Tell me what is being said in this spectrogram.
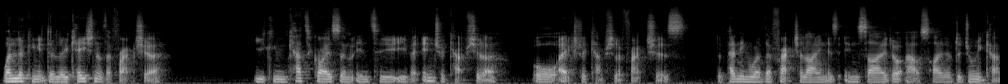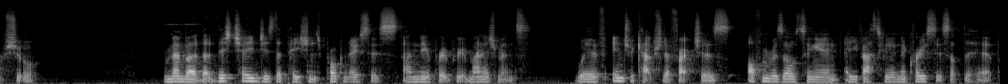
When looking at the location of the fracture, you can categorize them into either intracapsular or extracapsular fractures, depending whether the fracture line is inside or outside of the joint capsule. Remember that this changes the patient's prognosis and the appropriate management, with intracapsular fractures often resulting in avascular necrosis of the hip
